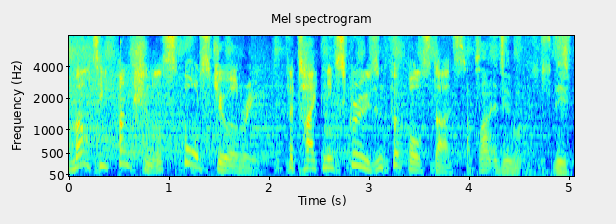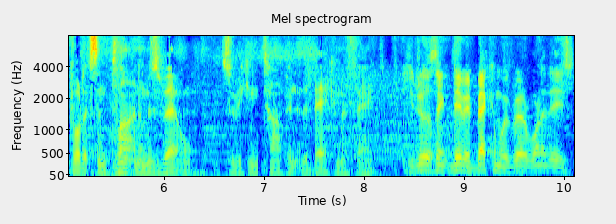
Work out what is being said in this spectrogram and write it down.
multifunctional sports jewellery for tightening screws and football studs. I plan to do these products in platinum as well, so we can tap into the Beckham effect. You really think David Beckham would wear one of these?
